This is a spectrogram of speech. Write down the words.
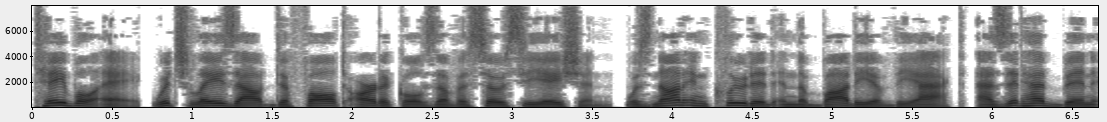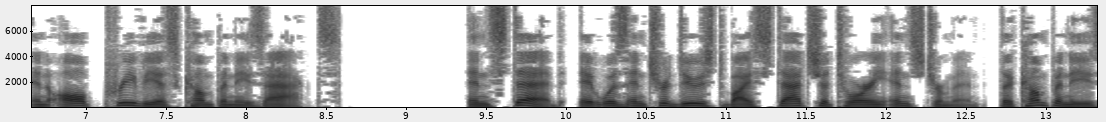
Table A, which lays out default articles of association, was not included in the body of the Act, as it had been in all previous Companies Acts. Instead, it was introduced by statutory instrument, the Companies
